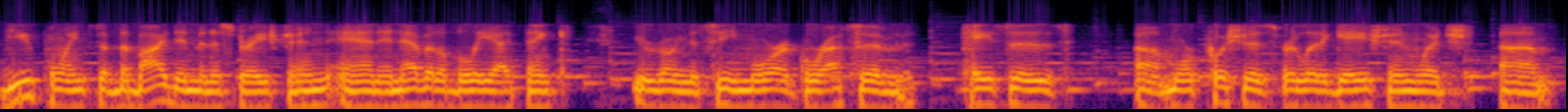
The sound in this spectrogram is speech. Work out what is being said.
viewpoints of the Biden administration. And inevitably, I think you're going to see more aggressive cases, uh, more pushes for litigation, which um,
